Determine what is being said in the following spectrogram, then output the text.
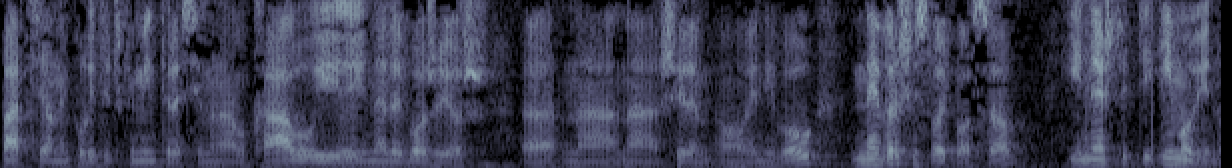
parcijalnim političkim interesima na lokalu ili, ne daj Bože, još na, na širem ovaj, nivou, ne vrši svoj posao i ne štiti imovinu.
